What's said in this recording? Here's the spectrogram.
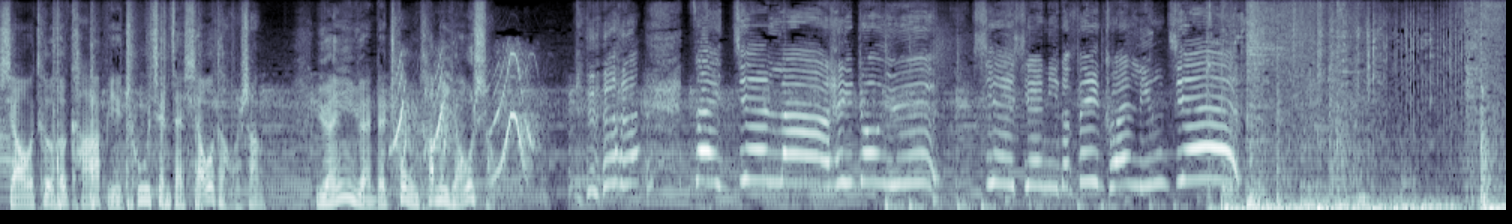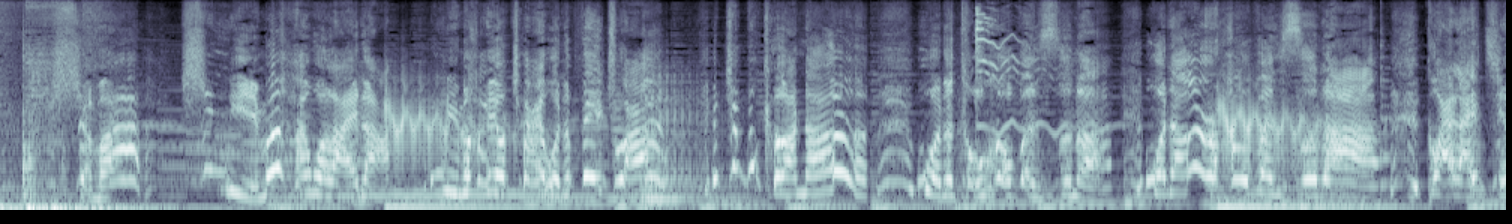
小特和卡比出现在小岛上，远远地冲他们摇手。再见啦，黑章鱼！谢谢你的飞船零件。什么？你们喊我来的？你们还要拆我的飞船？这不可能！我的头号粉丝呢？我的二号粉丝呢？快来救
